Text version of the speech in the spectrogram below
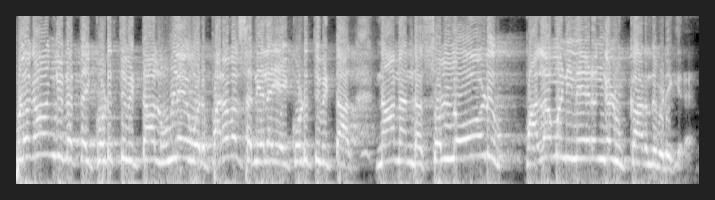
புலகாங்கிதத்தை கொடுத்து விட்டால் உள்ளே ஒரு பரவச நிலையை கொடுத்து விட்டால் நான் அந்த சொல்லோடு பல மணி நேரங்கள் உட்கார்ந்து விடுகிறேன்.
